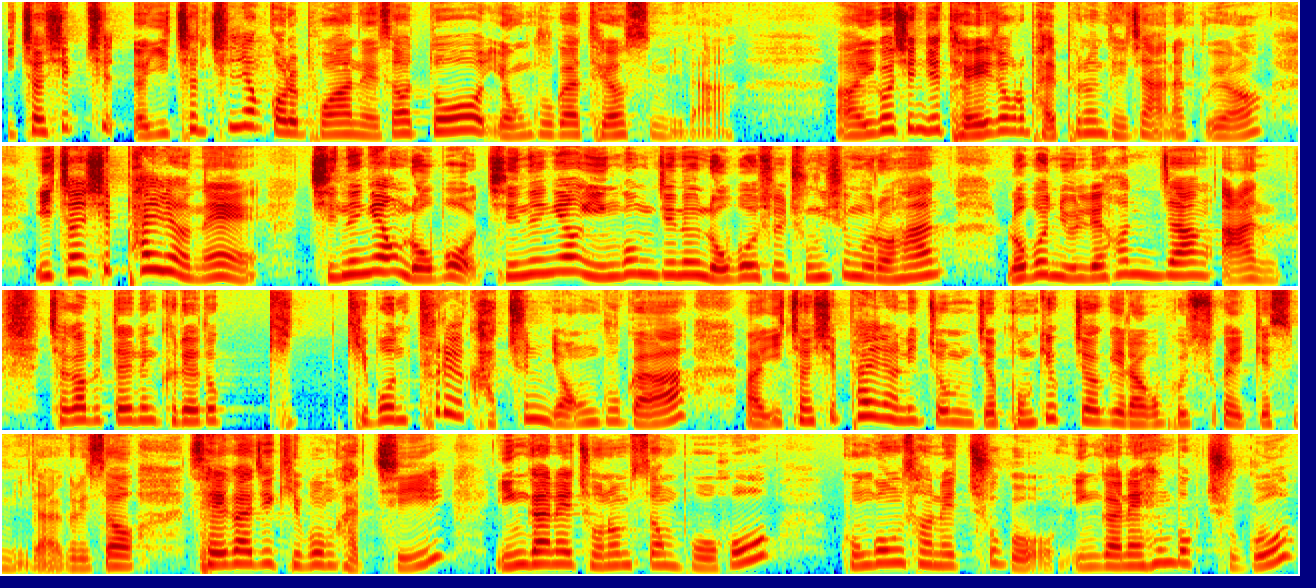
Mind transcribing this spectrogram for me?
2017, 2007년 거를 보완해서 또 연구가 되었습니다. 어, 이것이 이제 대외적으로 발표는 되지 않았고요. 2018년에 지능형 로봇, 지능형 인공지능 로봇을 중심으로 한 로봇 윤리 헌장 안, 제가 볼 때는 그래도 기, 기본 틀을 갖춘 연구가 2018년이 아, 좀 이제 본격적이라고 볼 수가 있겠습니다. 그래서 세 가지 기본 가치, 인간의 존엄성 보호, 공공선의 추구, 인간의 행복 추구,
